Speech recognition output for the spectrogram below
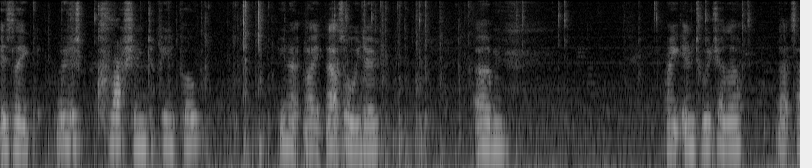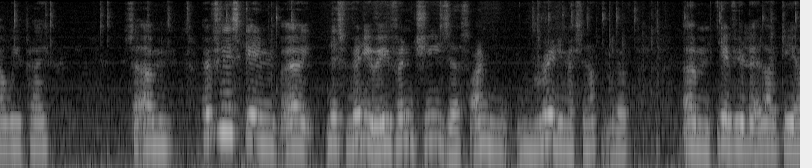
is like we just crash into people. You know, like that's all we do. Um, like into each other. That's how we play. So um, hopefully this game, uh, this video even, Jesus, I'm really messing up it. Um, give you a little idea.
